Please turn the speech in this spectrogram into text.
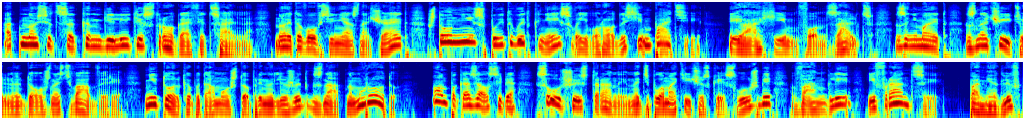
относится к Ангелике строго официально, но это вовсе не означает, что он не испытывает к ней своего рода симпатии. Иоахим фон Зальц занимает значительную должность в Абвере не только потому, что принадлежит к знатному роду. Он показал себя с лучшей стороны на дипломатической службе в Англии и Франции. Помедлив,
